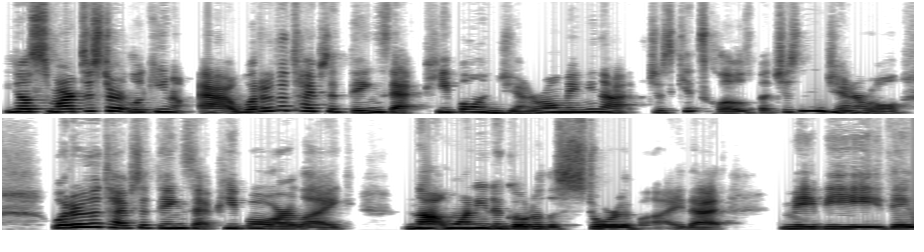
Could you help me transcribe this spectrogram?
you know, smart to start looking at what are the types of things that people in general, maybe not just kids' clothes, but just in general, what are the types of things that people are like not wanting to go to the store to buy that maybe they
